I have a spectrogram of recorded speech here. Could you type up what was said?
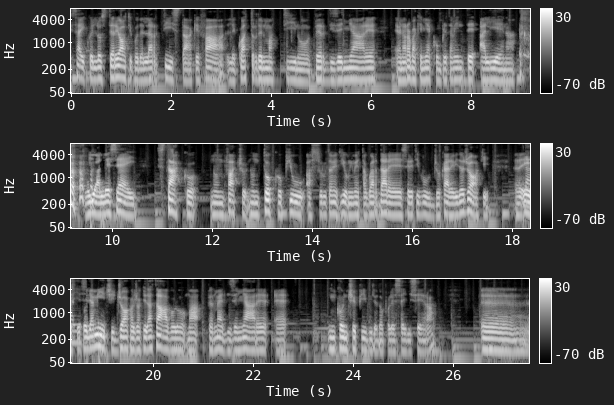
sai, quello stereotipo dell'artista che fa le 4 del mattino per disegnare è una roba che mi è completamente aliena. Io alle 6 stacco, non faccio, non tocco più assolutamente. Io mi metto a guardare serie TV, giocare ai videogiochi, eh, Dai, esco sì. con gli amici, gioco a giochi da tavolo, ma per me disegnare è inconcepibile dopo le 6 di sera. Eh,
